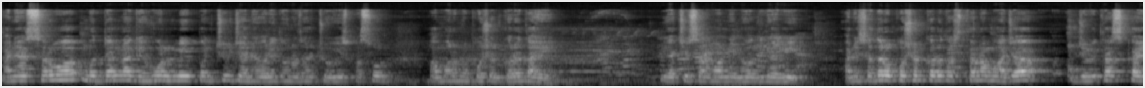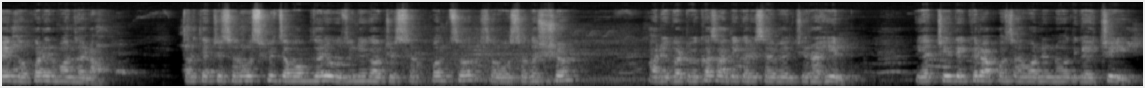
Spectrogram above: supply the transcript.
आणि या सर्व मुद्द्यांना घेऊन मी पंचवीस जानेवारी दोन हजार चोवीसपासून आमरण उपोषण करत आहे. याची सर्वांनी नोंद घ्यावी. आणि सदर उपोषण करत असताना माझ्या जीवितास काही धोका निर्माण झाला. तर त्याची सर्वस्वी जबाबदारी उजनी गावचे सरपंच सर्व सदस्य आणि गटविकास अधिकारी साहेब यांची राहील. याची देखील आपण सर्वांनी नोंद घ्यायची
